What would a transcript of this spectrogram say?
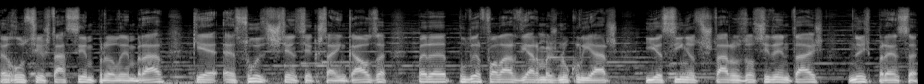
A Rússia está sempre a lembrar que é a sua existência que está em causa para poder falar de armas nucleares e assim assustar os ocidentais na esperança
